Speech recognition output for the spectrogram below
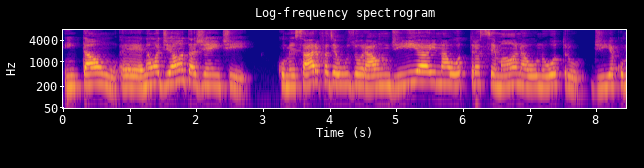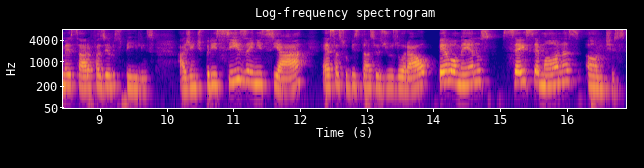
Então, é, não adianta a gente começar a fazer o uso oral num dia e na outra semana ou no outro dia começar a fazer os peelings. A gente precisa iniciar essas substâncias de uso oral pelo menos seis semanas antes,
